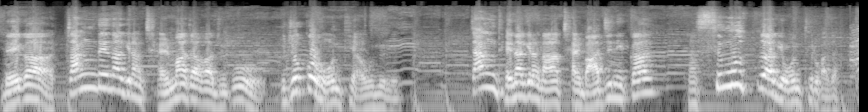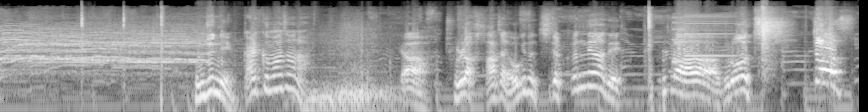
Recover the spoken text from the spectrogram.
내가 짱대낙이랑 잘 맞아가지고 무조건 원티야 오늘은. 짱대낙이랑 나랑 잘 맞으니까 그냥 스무스하게 원투로 가자. 본주님 깔끔하잖아. 야 졸라 가자. 여기서 진짜 끝내야 돼. 졸라. 그렇지. 쩌스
